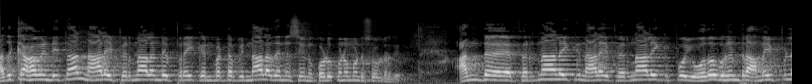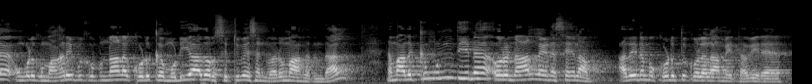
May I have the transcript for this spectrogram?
அதுக்காக வேண்டித்தான் நாளை பெருநாள் என்று பிறை கண்பட்ட பின்னால் அதை என்ன செய்யணும்? கொடுக்கணும்னு சொல்றது. அந்த பெருநாளைக்கு நாளை பெருநாளைக்கு போய் உதவுகின்ற அமைப்பில் உங்களுக்கு மகரிபுக்கு முன்னால் கொடுக்க முடியாத ஒரு சுச்சுவேஷன் வருமாக இருந்தால் நம்ம அதுக்கு முந்தின ஒரு நாளில் என்ன செய்யலாம்? அதை நம்ம கொடுத்து கொள்ளலாமே தவிர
